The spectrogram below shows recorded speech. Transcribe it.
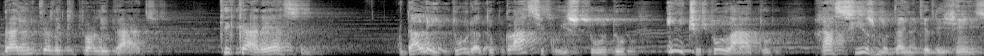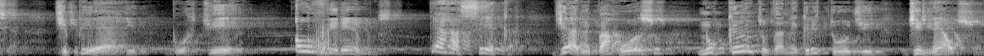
da intelectualidade, que carecem da leitura do clássico estudo intitulado Racismo da Inteligência, de Pierre Bourdieu. Ouviremos Terra Seca, de Ari Barroso, no Canto da Negritude, de Nelson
